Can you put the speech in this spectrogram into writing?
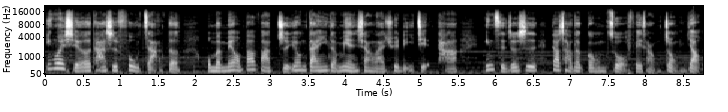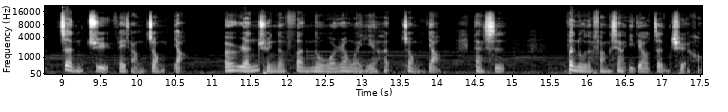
因为邪恶它是复杂的，我们没有办法只用单一的面向来去理解它，因此就是调查的工作非常重要，证据非常重要，而人群的愤怒，我认为也很重要，但是。愤怒的方向一定要正确哈。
